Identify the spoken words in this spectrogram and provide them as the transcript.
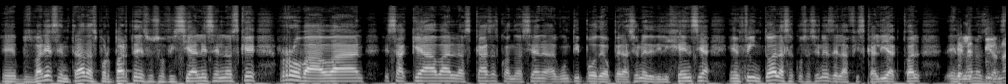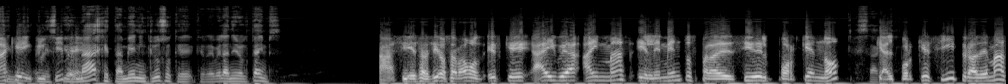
eh, pues varias entradas por parte de sus oficiales en los que robaban, saqueaban las casas cuando hacían algún tipo de operaciones de diligencia, en fin, todas las acusaciones de la fiscalía actual en el manos espionaje, de inclusive. El espionaje también incluso que, que revela New York Times. Así es, así, o sea, vamos, es que hay, hay más elementos para decir el por qué no Exacto. que al por qué sí, pero además,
